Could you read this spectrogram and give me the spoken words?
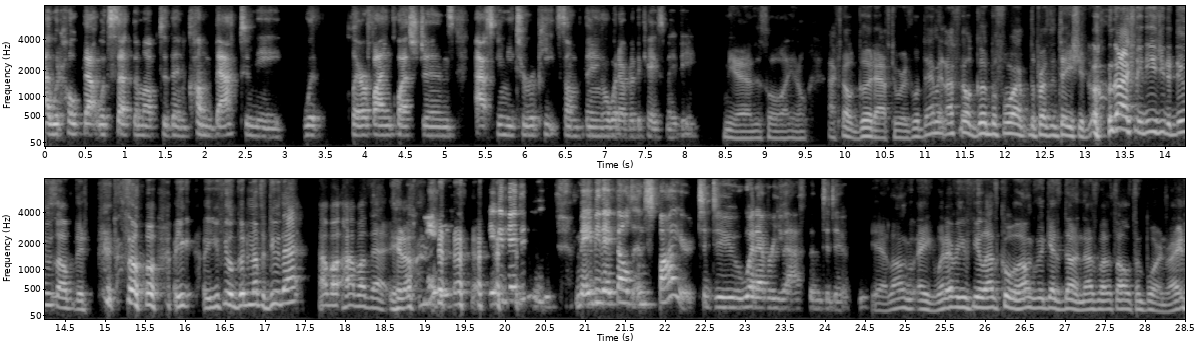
I would hope that would set them up to then come back to me with clarifying questions, asking me to repeat something or whatever the case may be. Yeah, this whole, you know, I felt good afterwards. Well, damn it, I felt good before the presentation. I actually need you to do something. So, are you are you feel good enough to do that? How about how about that? You know, maybe, maybe they didn't. Maybe they felt inspired to do whatever you asked them to do. Yeah, long hey, whatever you feel that's cool. As long as it gets done, that's what's all that's important, right?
